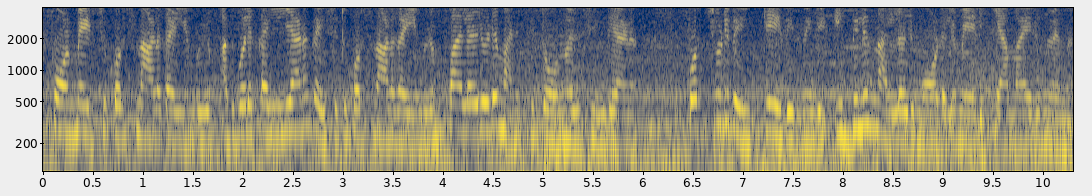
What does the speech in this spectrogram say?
ഫോൺ മേടിച്ച് കുറച്ച് നാൾ കഴിയുമ്പോഴും അതുപോലെ കല്യാണം കഴിച്ചിട്ട് കുറച്ച് നാൾ കഴിയുമ്പോഴും പലരുടെ മനസ്സിൽ തോന്നുന്ന ഒരു ചിന്തയാണ്. കുറച്ചുകൂടി വെയിറ്റ് ചെയ്തിരുന്നെങ്കിൽ ഇതിലും നല്ലൊരു മോഡൽ മേടിക്കാമായിരുന്നു എന്ന്.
